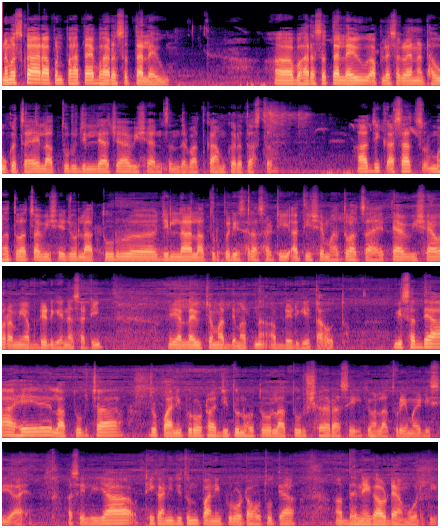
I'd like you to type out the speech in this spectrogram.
नमस्कार आपण पाहताय भारत सत्ता लाईव्ह भारतसत्ता भारत सत्ता लाईव्ह आपल्या सगळ्यांना ठाऊकच आहे. लातूर जिल्ह्याच्या विषयांसंदर्भात काम करत असतं. आज एक असाच महत्त्वाचा विषय जो लातूर जिल्हा लातूर परिसरासाठी अतिशय महत्त्वाचा आहे त्या विषयावर आम्ही अपडेट घेण्यासाठी या लाईव्हच्या माध्यमातून अपडेट घेत आहोत. मी सध्या आहे लातूरचा जो पाणीपुरवठा जिथून होतो लातूर शहर असेल किंवा Latur M I D C आहे असेल या ठिकाणी जिथून पाणीपुरवठा होतो त्या धनेगाव डॅमवरती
